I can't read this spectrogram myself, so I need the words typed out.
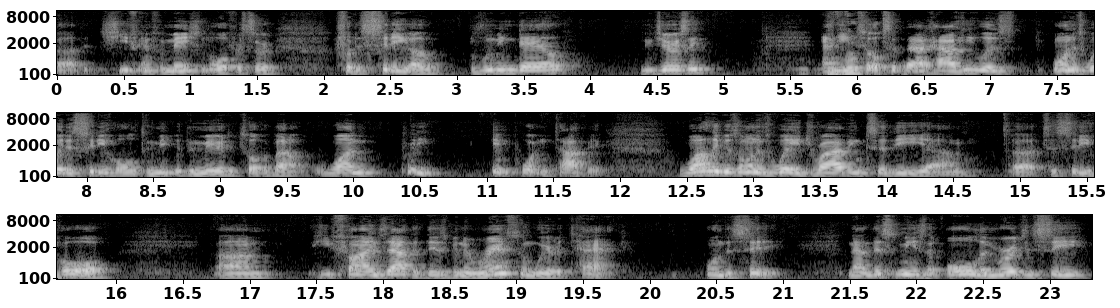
uh, the chief information officer for the city of Bloomingdale, New Jersey, and mm-hmm. he talks about how he was on his way to City Hall to meet with the mayor to talk about one pretty important topic. While he was on his way driving to the um, uh, to City Hall, um, he finds out that there's been a ransomware attack on the city. Now, this means that all emergency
